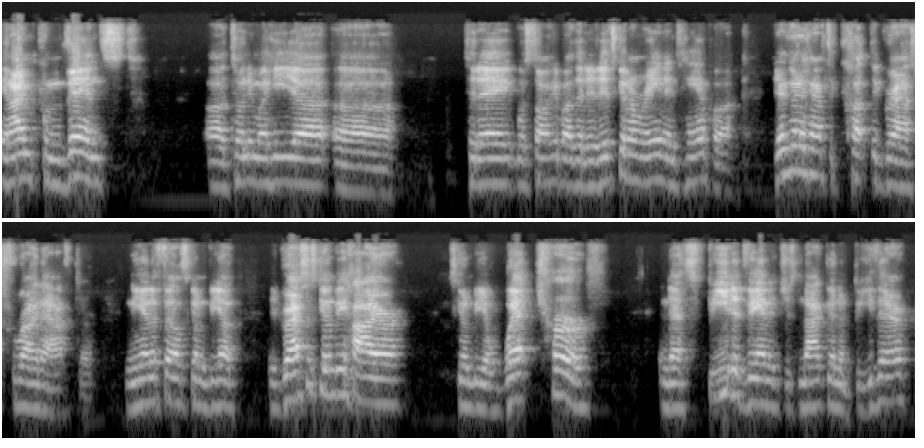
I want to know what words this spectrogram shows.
and I'm convinced. Uh, Tony Mejia uh, today was talking about that it is going to rain in Tampa. They're going to have to cut the grass right after. And the NFL is going to be on the grass is going to be higher. It's going to be a wet turf, and that speed advantage is not going to be there.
